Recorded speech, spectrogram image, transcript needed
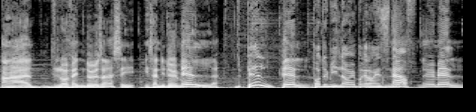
En a 22 ans, c'est les années 2000. Pile? Pile. Pas 2001, pas 99? Non, 2000.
